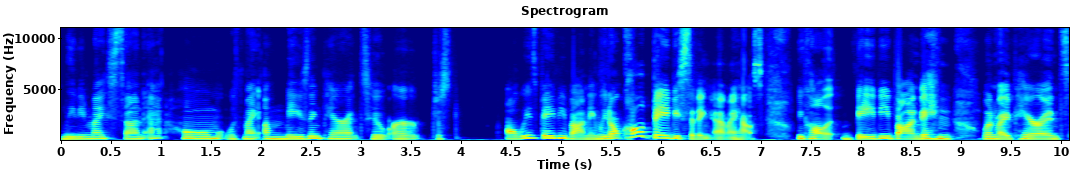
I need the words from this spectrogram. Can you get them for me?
leaving my son at home with my amazing parents who are just always baby bonding. We don't call it babysitting at my house. We call it baby bonding when my parents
